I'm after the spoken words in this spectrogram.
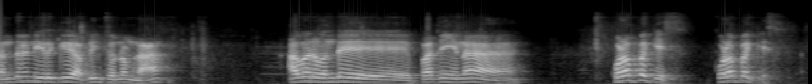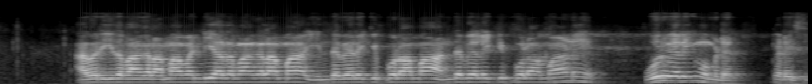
சந்திரன் இருக்குது அப்படின்னு சொன்னோம்னா அவர் வந்து பார்த்தீங்கன்னா குழப்ப கேஸ் குழப்ப கேஸ். அவர் இதை வாங்கலாமா வண்டி அதை வாங்கலாமா இந்த வேலைக்கு போகலாமா அந்த வேலைக்கு போகலாமான்னு ஒரு வேலைக்கும் போகமாட்டார் கடைசி.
